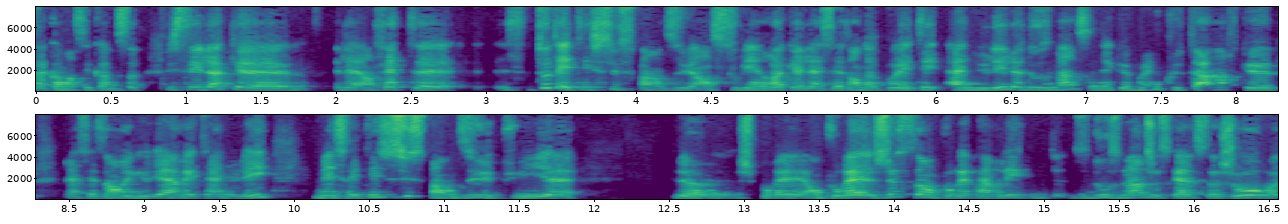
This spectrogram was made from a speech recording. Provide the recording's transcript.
a commencé comme ça. Puis c'est là que, en fait, euh, tout a été suspendu. On se souviendra que la saison n'a pas été annulée le 12 mars. Ce n'est que beaucoup plus tard que la saison régulière a été annulée. Mais ça a été suspendu. Puis euh, là, je pourrais, on pourrait, juste ça, on pourrait parler du 12 mars jusqu'à ce jour.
